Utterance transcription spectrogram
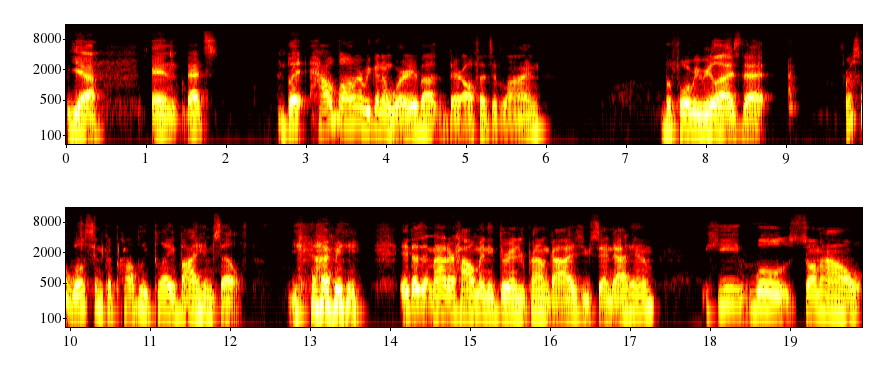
Yeah, and that's. But how long are we going to worry about their offensive line before we realized that Russell Wilson could probably play by himself? Yeah, I mean, it doesn't matter how many 300 pound guys you send at him, he will somehow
